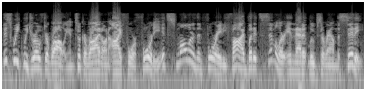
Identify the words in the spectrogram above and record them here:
This week we drove to Raleigh and took a ride on I-440. It's smaller than 485, but it's similar in that it loops around the city.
